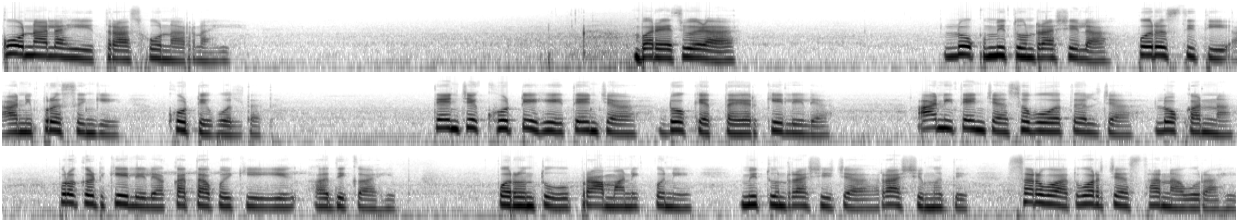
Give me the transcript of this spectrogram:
कोणालाही त्रास होणार नाही. बऱ्याच वेळा लोक मिथून राशीला परिस्थिती आणि प्रसंगी खोटे बोलतात. त्यांचे खोटे हे त्यांच्या डोक्यात तयार केलेल्या आणि त्यांच्या सभोवतालच्या लोकांना प्रकट केलेल्या कथापैकी एक अधिक आहेत. परंतु प्रामाणिकपणे मिथुन राशीच्या राशीमध्ये सर्वात वरच्या स्थानावर आहे.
